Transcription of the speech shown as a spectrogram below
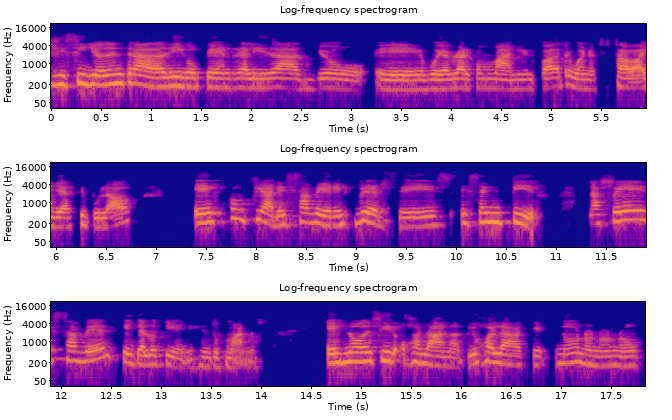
Y si yo de entrada digo que en realidad yo eh, voy a hablar con Mani el 4, bueno, esto estaba ya estipulado, es confiar, es saber, es verse, es, es sentir. La fe es saber que ya lo tienes en tus manos. Es no decir, ojalá, Nati, ojalá que, no, no, no, no.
